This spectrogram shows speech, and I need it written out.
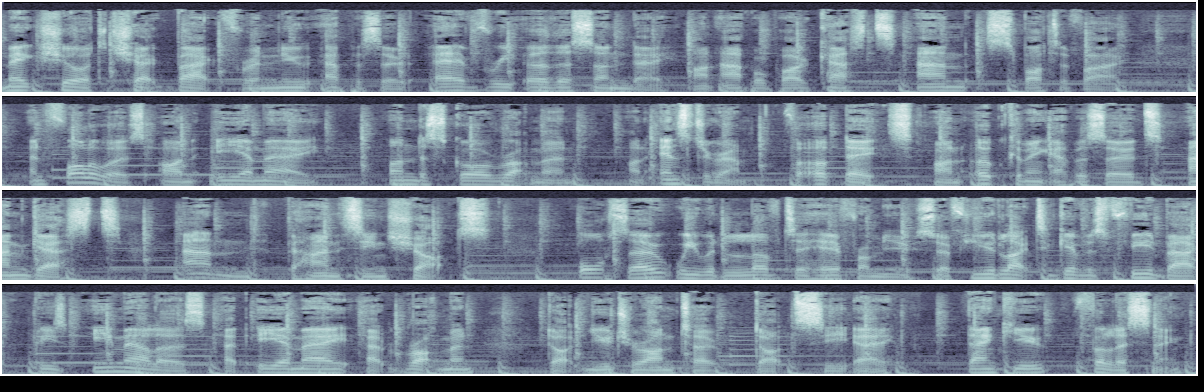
Make sure to check back for a new episode every other Sunday on Apple Podcasts and Spotify. And follow us on EMA underscore Rotman on Instagram for updates on upcoming episodes and guests and behind the scenes shots. Also, we would love to hear from you, so if you'd like to give us feedback, please email us at ema at rotman.utoronto.ca. Thank you for listening.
